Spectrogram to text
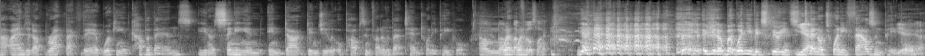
uh, I ended up right back there working in cover bands, you know, singing mm. in, in dark, dingy little pubs in front of mm. about 10, 20 people. Oh no, When- that when- feels like. yeah. But, uh, you know, but when you've experienced Yeah. 10 or 20,000 people, yeah,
